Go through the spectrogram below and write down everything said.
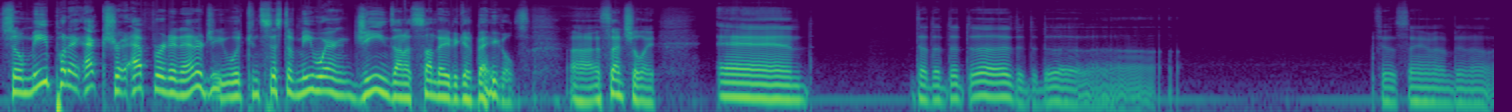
So me putting extra effort and energy would consist of me wearing jeans on a Sunday to get bagels, uh, essentially, and. Da, da, da, da, da, da, da. I feel the same. I've been. Uh,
